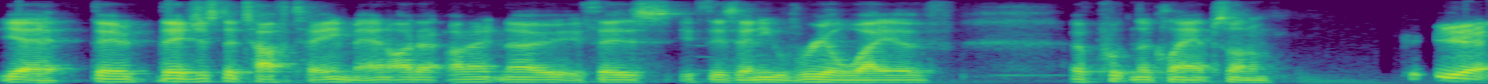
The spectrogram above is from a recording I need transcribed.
yeah, they're they're just a tough team, man. I don't I don't know if there's if there's any real way of of putting the clamps on them. Yeah.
